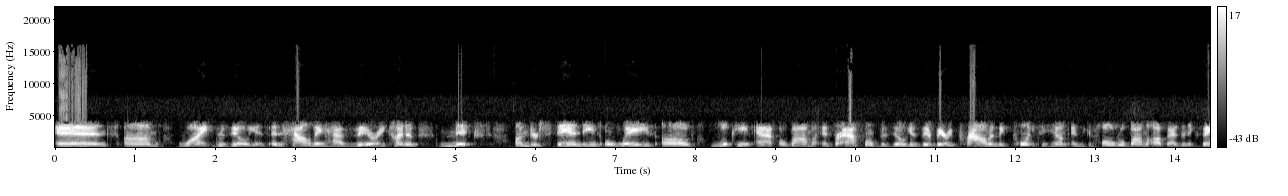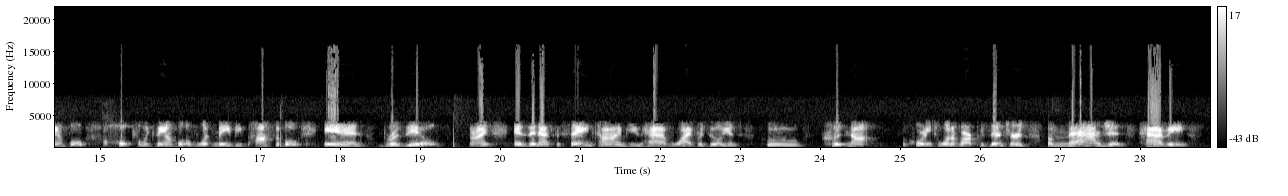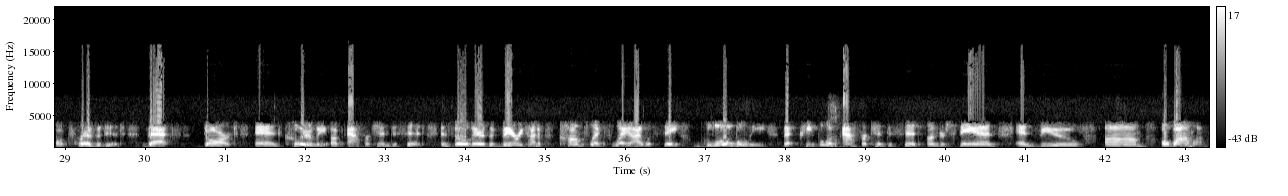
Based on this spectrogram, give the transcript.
and um, white Brazilians and how they have very kind of mixed understandings or ways of looking at Obama. And for Afro Brazilians, they're very proud and they point to him and can hold Obama up as an example, a hopeful example of what may be possible in Brazil. Right? And then at the same time, you have white Brazilians who could not, according to one of our presenters, imagine having a president that's dark and clearly of African descent. And so there's a very kind of complex way, I would say, globally, that people of African descent understand and view um, Obama.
